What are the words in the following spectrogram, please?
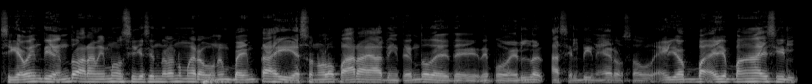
sigue vendiendo. Ahora mismo sigue siendo la número uno en ventas y eso no lo para a Nintendo de, de- de poder hacer dinero. So, ellos, ellos van a decir,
